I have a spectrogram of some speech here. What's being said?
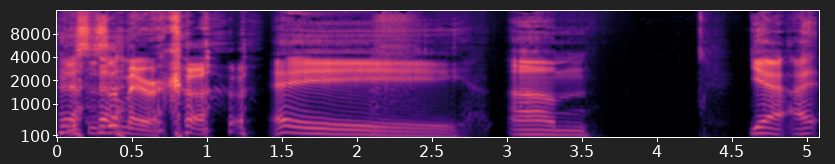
this is America. hey, um, yeah, I,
